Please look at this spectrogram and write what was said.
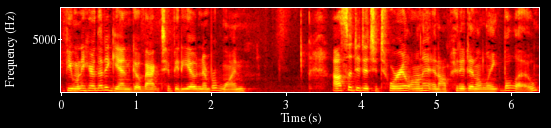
if you want to hear that again, go back to video number one. I also did a tutorial on it and I'll put it in a link below.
